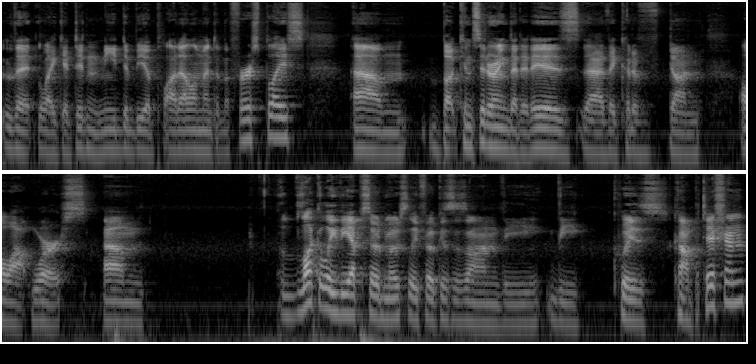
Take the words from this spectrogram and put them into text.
that like it didn't need to be a plot element in the first place. Um, but considering that it is, uh, they could have done a lot worse. Um, luckily, the episode mostly focuses on the the quiz competition.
